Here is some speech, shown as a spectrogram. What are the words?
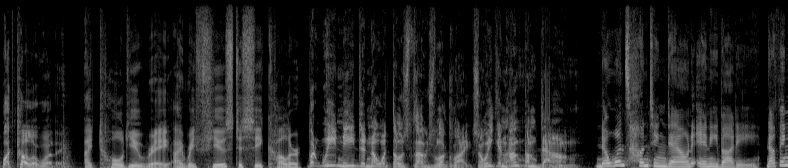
What color were they? I told you, Ray, I refuse to see color. But we need to know what those thugs look like so we can hunt them down. No one's hunting down anybody. Nothing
